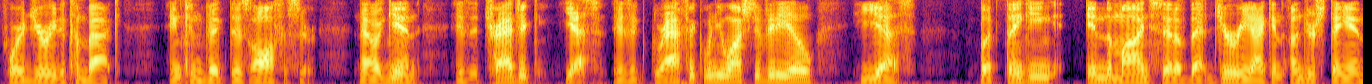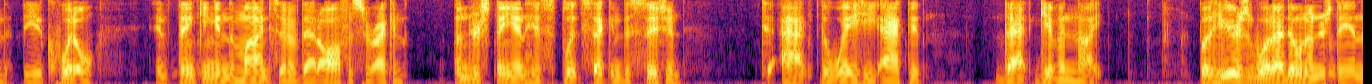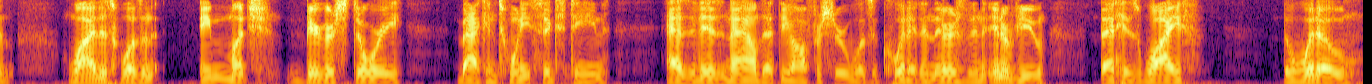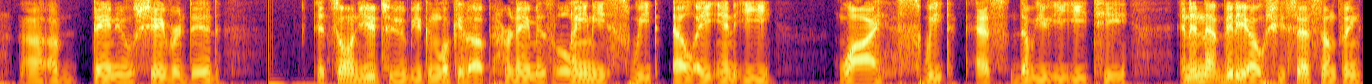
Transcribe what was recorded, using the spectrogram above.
for a jury to come back and convict this officer. Now, again, is it tragic? Yes. Is it graphic when you watch the video? Yes. But thinking in the mindset of that jury, I can understand the acquittal. And thinking in the mindset of that officer, I can understand his split second decision to act the way he acted that given night. But here's what I don't understand why this wasn't a much bigger story back in 2016 as it is now that the officer was acquitted. And there's an interview that his wife, the widow uh, of Daniel Shaver, did. It's on YouTube. You can look it up. Her name is Laney Sweet, L A N E Y, Sweet, S W E E T. And in that video, she says something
